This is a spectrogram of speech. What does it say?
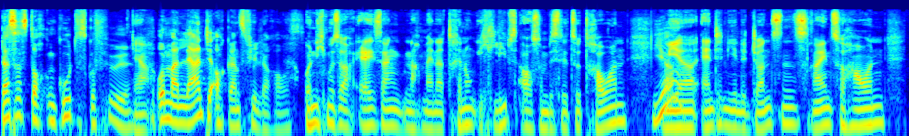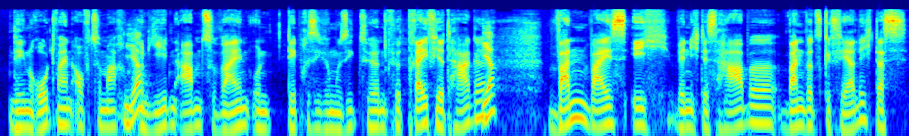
Das ist doch ein gutes Gefühl. Ja. Und man lernt ja auch ganz viel daraus. Und ich muss auch ehrlich sagen, nach meiner Trennung, ich lieb's auch so ein bisschen zu trauern, Ja. mir Anthony and the Johnsons reinzuhauen, den Rotwein aufzumachen Ja. und jeden Abend zu weinen und depressive Musik zu hören für drei, vier Tage. Ja. Wann weiß ich, wenn ich das habe, wann wird's gefährlich? Dass,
